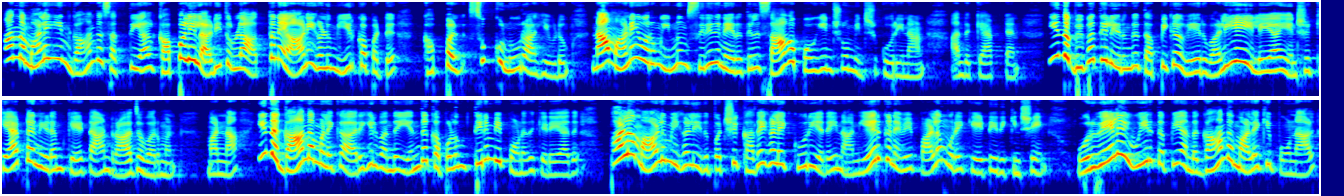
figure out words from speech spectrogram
அந்த மலையின் காந்த சக்தியால் கப்பலில் அடித்துள்ள அத்தனை ஆணிகளும் ஈர்க்கப்பட்டு கப்பல் சுக்கு நூறாகிவிடும். நாம் அனைவரும் இன்னும் சிறிது நேரத்தில் சாகப் போகின்றோம் என்று கூறினான் அந்த கேப்டன். இந்த விபத்தில் இருந்து தப்பிக்க வேறு வழியே இல்லையா என்று கேப்டனிடம் கேட்டான் ராஜவர்மன். மன்னா இந்த காந்தமலைக்கு அருகில் வந்த எந்த கப்பலும் திரும்பி போனது கிடையாது. பல மாலுமிகள் இது பற்றி கதைகளை கூறியதை நான் ஏற்கனவே பல முறை கேட்டிருக்கின்றேன். ஒருவேளை உயிர் தப்பி அந்த காந்த மலைக்கு போனால்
